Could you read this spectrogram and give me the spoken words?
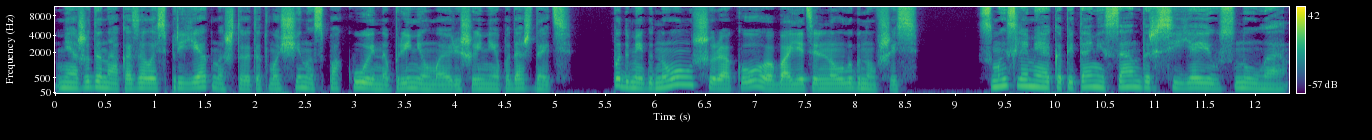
Неожиданно оказалось приятно, что этот мужчина спокойно принял мое решение подождать. Подмигнул, широко, обаятельно улыбнувшись. С мыслями о капитане Сандерсе я и уснула.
